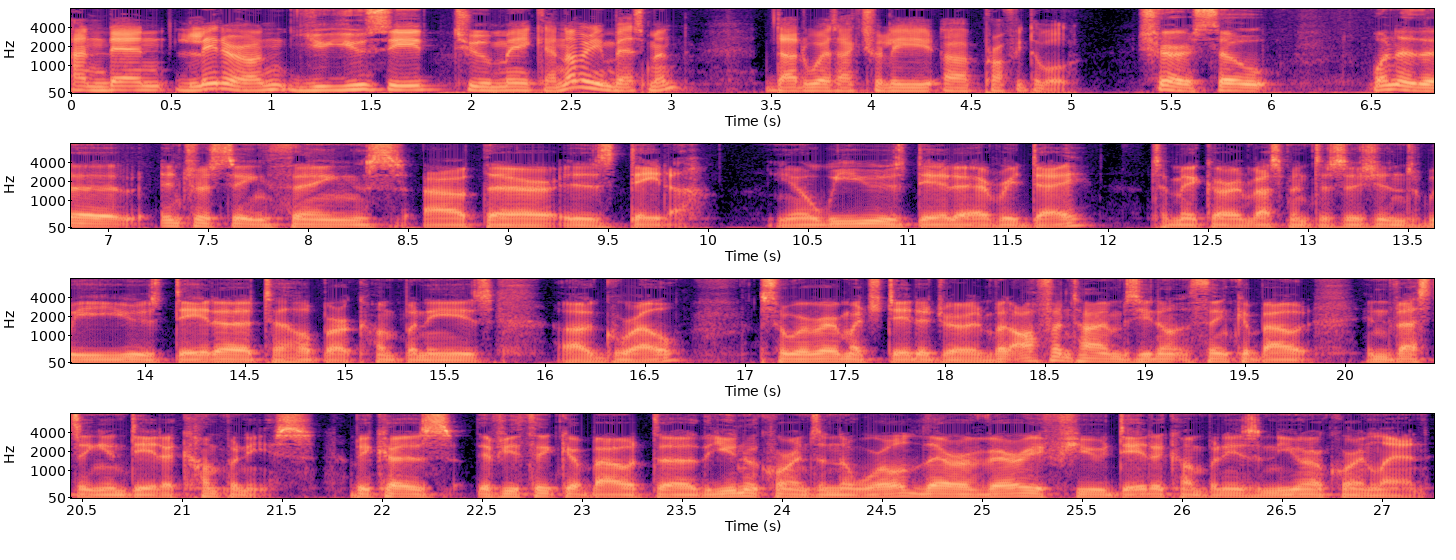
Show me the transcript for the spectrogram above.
And then later on, you use it to make another investment that was actually uh, profitable? Sure. So, one of the interesting things out there is data. You know, we use data every day to make our investment decisions. We use data to help our companies uh, grow. So we're very much data driven. But oftentimes you don't think about investing in data companies because if you think about uh, the unicorns in the world, there are very few data companies in unicorn land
